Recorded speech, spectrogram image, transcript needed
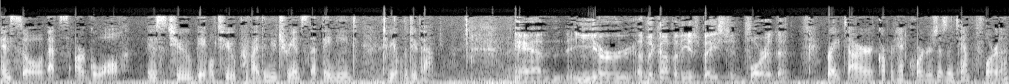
And so that's our goal is to be able to provide the nutrients that they need to be able to do that. And your the company is based in Florida. Right. Our corporate headquarters is in Tampa, Florida.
